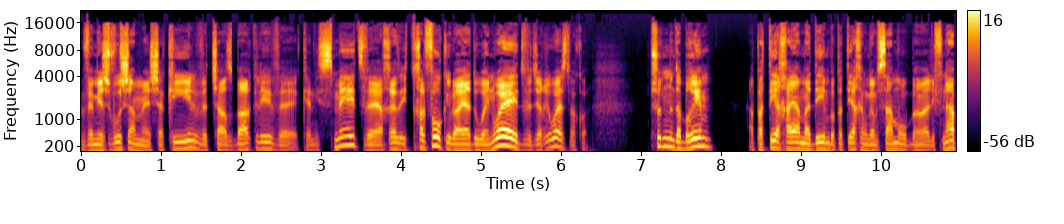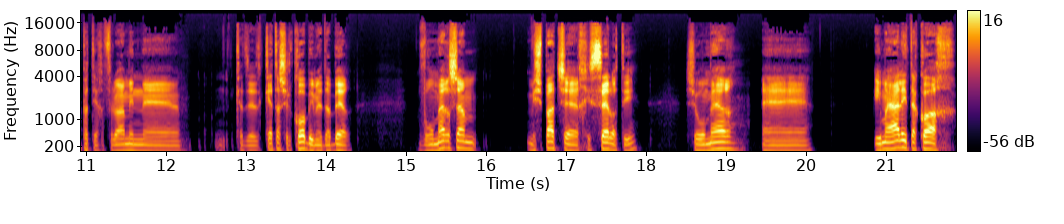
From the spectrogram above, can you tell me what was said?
והם ישבו שם אה, שקיל וצ'ארלס ברקלי וקני סמית, ואחרי זה התחלפו, כאילו היה דוויין וייד וג'רי ווסט והכל. פשוט מדברים, הפתיח היה מדהים, בפתיח הם גם שמו, לפני הפתיח אפילו היה מין אה, כזה קטע של קובי מדבר, והוא אומר שם משפט שחיסל אותי, שהוא אומר, אה, אם היה לי את הכוח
